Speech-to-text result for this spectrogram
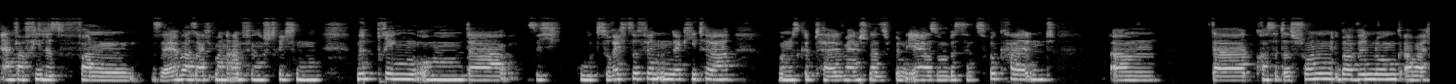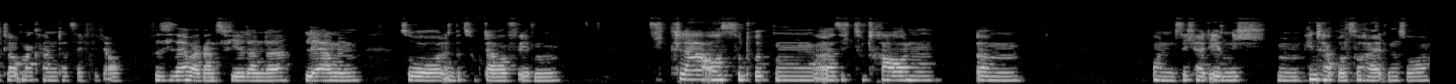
einfach vieles von selber, sag ich mal in Anführungsstrichen, mitbringen, um da sich gut zurechtzufinden in der Kita. Und es gibt halt Menschen, also ich bin eher so ein bisschen zurückhaltend. Ähm, da kostet das schon Überwindung, aber ich glaube, man kann tatsächlich auch für sich selber ganz viel dann da lernen, so in Bezug darauf eben sich klar auszudrücken, äh, sich zu trauen ähm, und sich halt eben nicht im Hintergrund zu halten, so.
